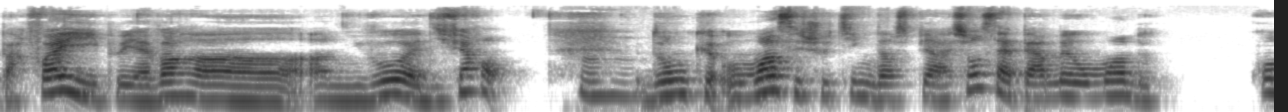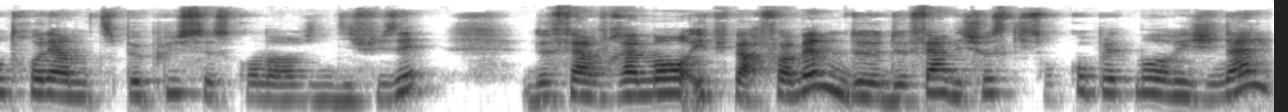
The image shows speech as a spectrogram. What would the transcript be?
parfois, il peut y avoir un, un niveau différent. Mmh Donc, au moins, ces shootings d'inspiration, ça permet au moins de contrôler un petit peu plus ce qu'on a envie de diffuser, de faire vraiment, et puis parfois même de, de faire des choses qui sont complètement originales,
